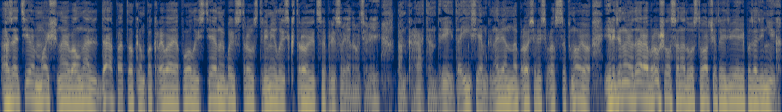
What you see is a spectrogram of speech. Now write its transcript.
а затем мощная волна льда, потоком покрывая пол и стены, быстро устремилась к троице преследователей. Панкрат, Андрей и Таисия мгновенно бросились в рассыпную, и ледяной удар обрушился на двустворчатые двери позади них.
